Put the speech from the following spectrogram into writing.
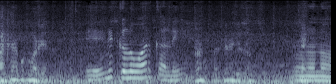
Parkir apa keluar ya? Eh, ini keluar kali. Hah? Parkir aja dong. No, no, no.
